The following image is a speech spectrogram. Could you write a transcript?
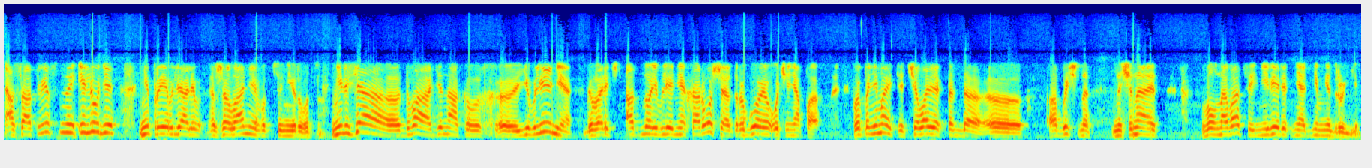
А, соответственно, и люди не проявляли желания вакцинироваться. Нельзя э, два одинаковых э, явления говорить, одно явление хорошее, а другое очень опасное. Вы понимаете, человек тогда э, обычно начинает волноваться и не верит ни одним, ни другим.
